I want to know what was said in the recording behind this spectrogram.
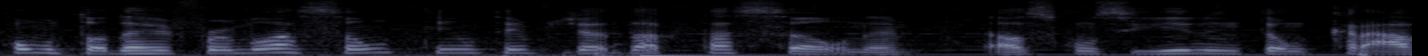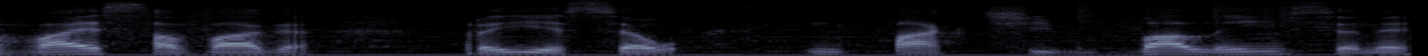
como toda reformulação, tem um tempo de adaptação, né? Elas conseguiram então cravar essa vaga para ESL Impact Valência, né?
